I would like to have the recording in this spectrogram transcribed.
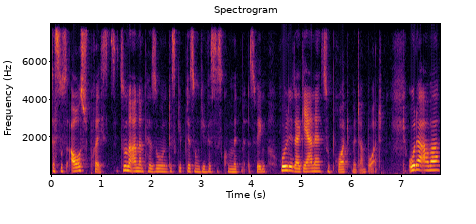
dass du es aussprichst zu einer anderen Person, das gibt dir so ein gewisses Commitment. Deswegen hol dir da gerne Support mit an Bord. Oder aber,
